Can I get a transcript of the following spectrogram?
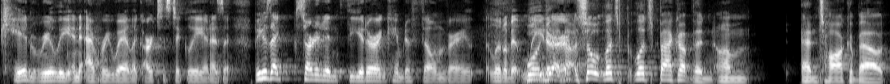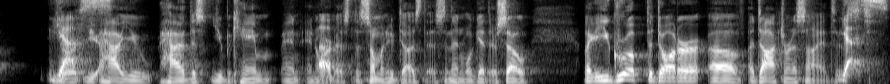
kid really in every way, like artistically and as a because I started in theater and came to film very a little bit Well, later. yeah. So let's let's back up then, um, and talk about your- Yes. Uh, you, how you how this you became an, an artist, as someone who does this, and then we'll get there. So, like, you grew up the daughter of a doctor and a scientist. yes.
